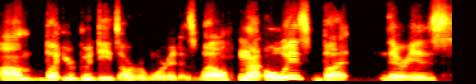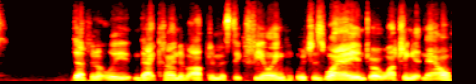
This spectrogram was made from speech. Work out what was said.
Um, but your good deeds are rewarded as well. Not always, but there is definitely that kind of optimistic feeling, which is why I enjoy watching it now,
